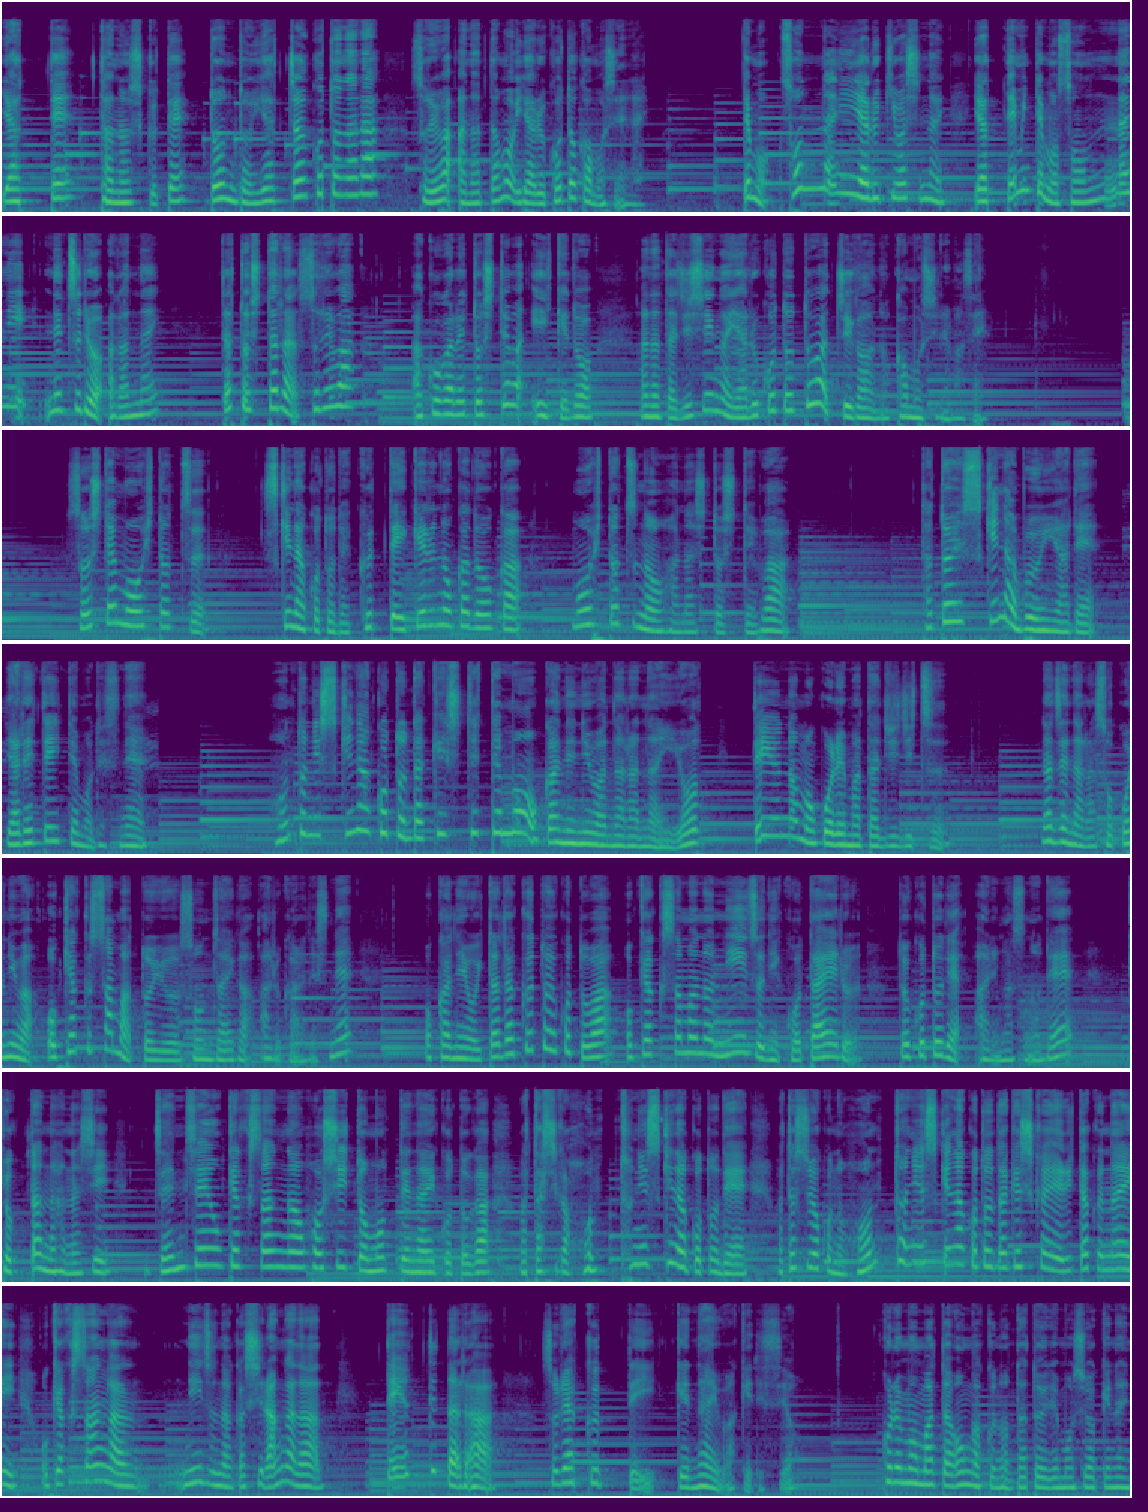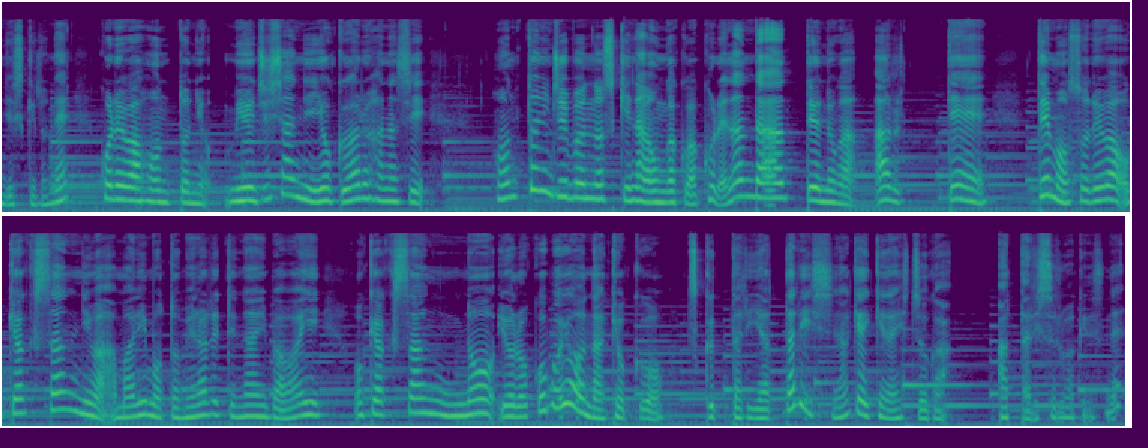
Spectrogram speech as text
やって楽しくてどんどんやっちゃうことならそれはあなたもやることかもしれない。でもそんなにやる気はしない。やってみてもそんなに熱量上がんない。だとしたらそれは憧れとしてはいいけどあなた自身がやることとは違うのかもしれません。そしてもう一つ好きなことで食っていけるのかどうかもう一つのお話としてはたとえ好きな分野でやれていてもですね本当に好きなことだけしててもお金にはならないよっていうのもこれまた事実。なぜならそこにはお客様という存在があるからですね。お金をいただくということはお客様のニーズに応えるということでありますので極端な話全然お客さんが欲しいと思ってないことが私が本当に好きなことで私はこの本当に好きなことだけしかやりたくないお客さんがニーズなんか知らんがなって言ってたらそりゃ食っていけないわけですよ。これもまた音楽の例えで申し訳ないんですけどねこれは本当にミュージシャンによくある話本当に自分の好きな音楽はこれなんだっていうのがあるってでもそれはお客さんにはあまり求められてない場合お客さんの喜ぶような曲を作ったりやったりしなきゃいけない必要があったりするわけですね。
